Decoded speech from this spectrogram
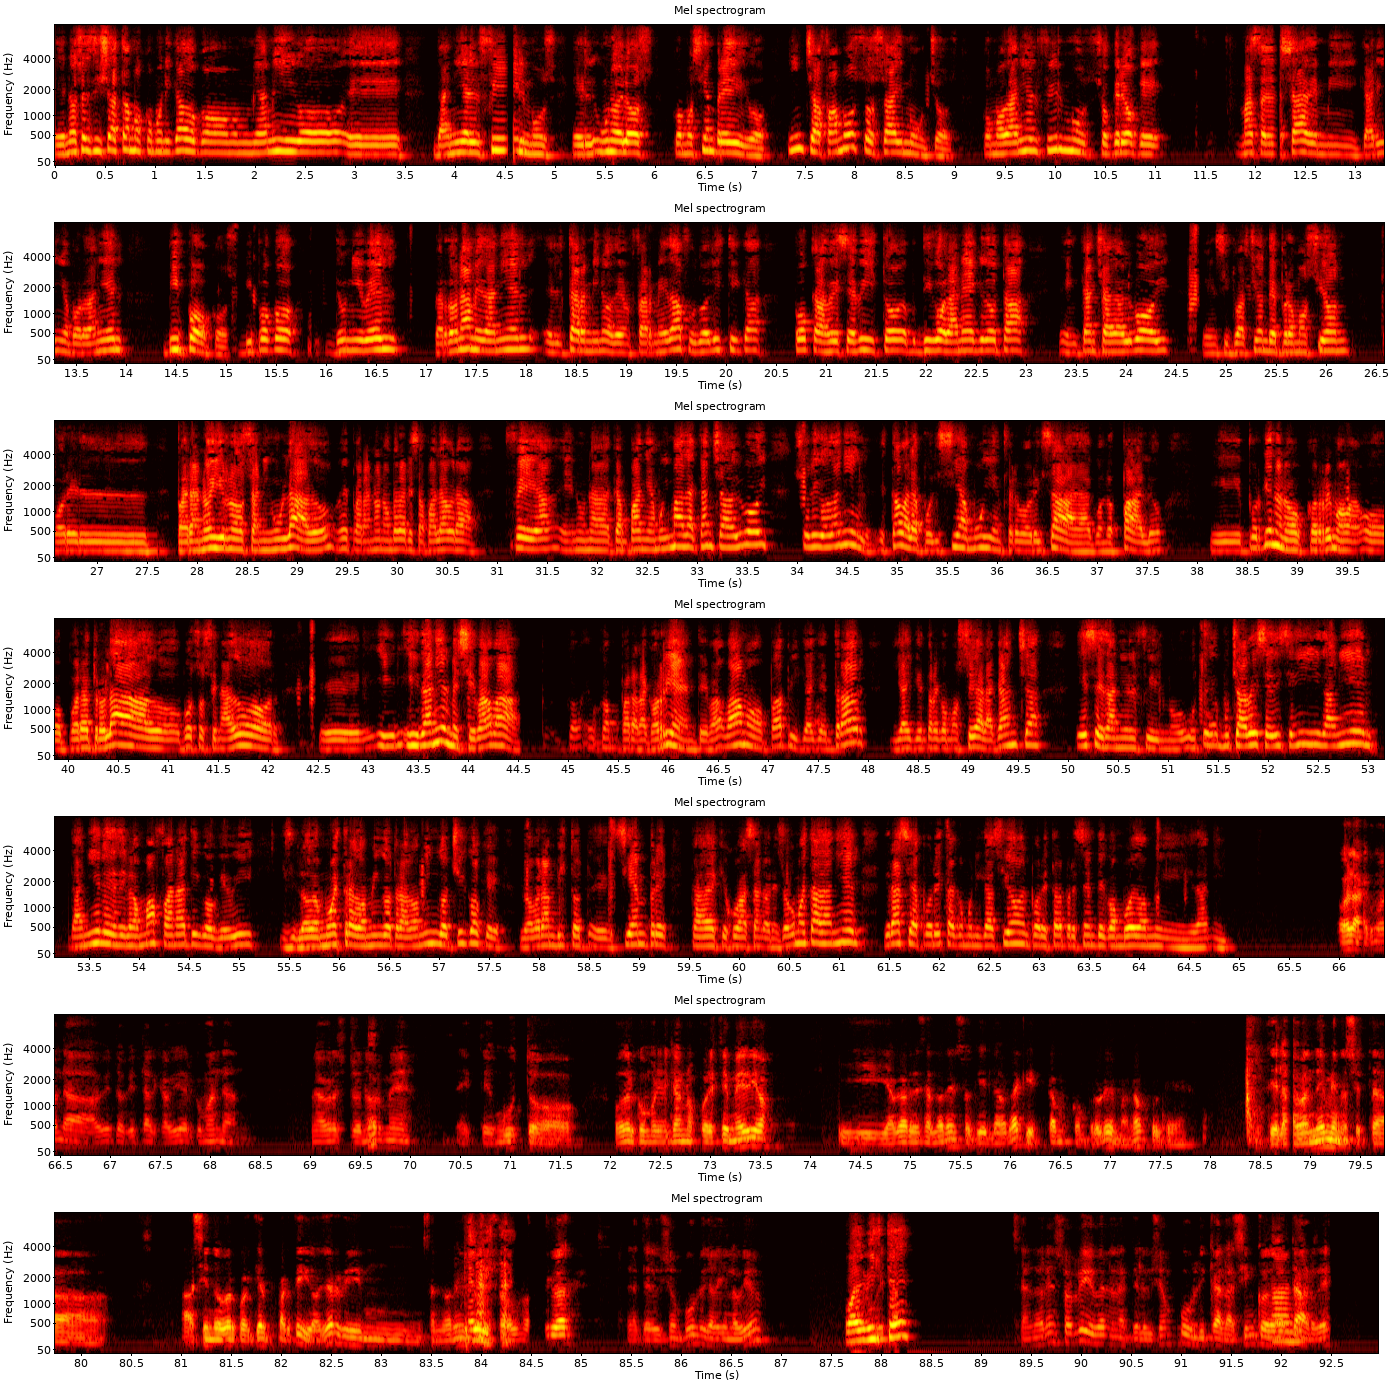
Eh, no sé si ya estamos comunicados con mi amigo eh, Daniel Filmus, el, uno de los, como siempre digo, hinchas famosos hay muchos. Como Daniel Filmus, yo creo que más allá de mi cariño por Daniel, vi pocos, vi pocos de un nivel, perdóname Daniel, el término de enfermedad futbolística, pocas veces visto, digo la anécdota en cancha de Alboy, en situación de promoción por el para no irnos a ningún lado, eh, para no nombrar esa palabra fea en una campaña muy mala, cancha de Alboy, yo le digo, Daniel, estaba la policía muy enfervorizada con los palos, eh, ¿por qué no nos corremos o por otro lado? Vos sos senador. Eh, y, Daniel me llevaba para la corriente, vamos papi, que hay que entrar y hay que entrar como sea a la cancha. Ese es Daniel Filmo. Usted muchas veces dicen, y Daniel, Daniel es de los más fanáticos que vi y lo demuestra domingo tras domingo, chicos, que lo habrán visto eh, siempre cada vez que juega San Lorenzo. ¿Cómo estás, Daniel? Gracias por esta comunicación, por estar presente con mi Dani. Hola, ¿cómo anda Beto? ¿Qué tal, Javier? ¿Cómo andan? Un abrazo enorme, este, un gusto poder comunicarnos por este medio y hablar de San Lorenzo, que la verdad que estamos con problemas, ¿no? Porque la pandemia nos está haciendo ver cualquier partido. Ayer vi un San Lorenzo En la televisión pública, ¿alguien lo vio? ¿Cuál viste? San Lorenzo River en la televisión pública a las 5 de la ah, tarde.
